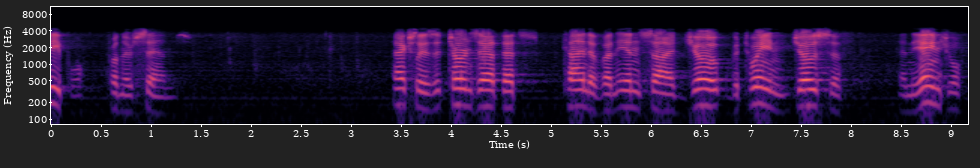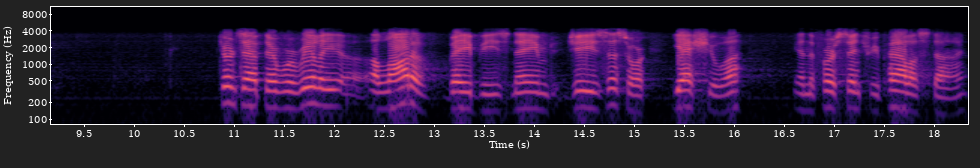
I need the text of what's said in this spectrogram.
people from their sins. Actually, as it turns out, that's kind of an inside joke between Joseph and the angel. Turns out there were really a lot of babies named Jesus or Yeshua in the first century Palestine.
